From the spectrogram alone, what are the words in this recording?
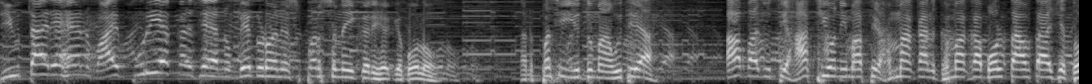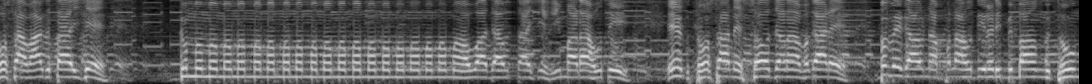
જીવતા રહે ને વાય પૂરીએ કરશે એનો બેગડો એને સ્પર્શ નહીં કરી શકે. બોલો. અને પછી યુદ્ધમાં ઉતર્યા. આ બાજુથી હાથીઓની માથે હમાકા ને ઘમાકા બોલતા આવતા હશે ધોસા વાગતા હશે. અવાજ આવતા હશે હિમાડા સુધી એક ધોસાને સ જણા વગાડે બબે ગાવના પલાહુતી રડી બિબાંગ ધૂમ,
